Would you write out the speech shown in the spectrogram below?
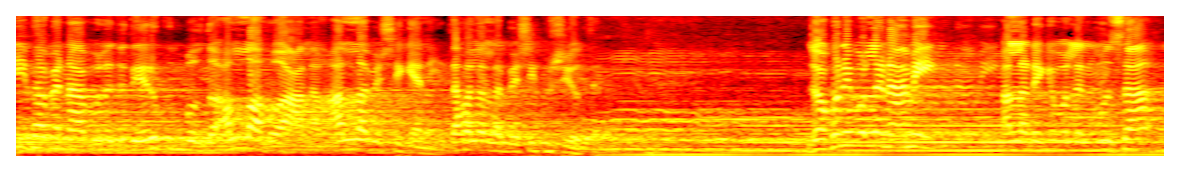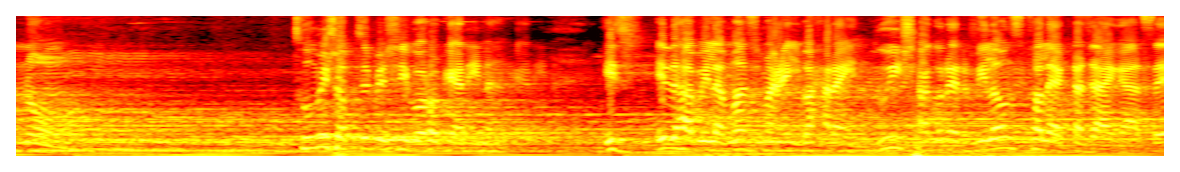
এইভাবে না বলে যদি এরকম বলতো, আল্লাহ আলাম, আল্লাহ বেশি জ্ঞানী, তাহলে আল্লাহ বেশি খুশি হতেন। যখনই বললেন, আমি, আল্লাহ ডেকে বললেন, মুসা, নো, তুমি সবচেয়ে বেশি বড় জ্ঞানী না। দুই সাগরের মিলনস্থলে একটা জায়গা আছে,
